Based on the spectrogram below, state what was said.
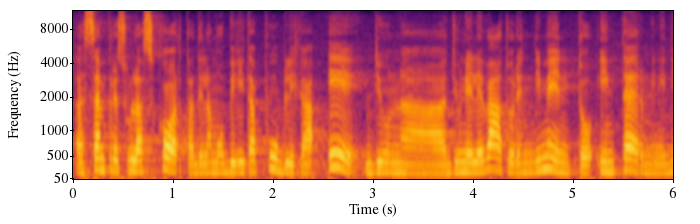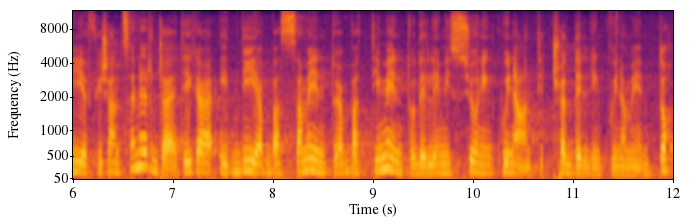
Eh, sempre sulla scorta della mobilità pubblica e di, una, di un elevato rendimento in termini di efficienza efficienza energetica e di abbassamento e abbattimento delle emissioni inquinanti, cioè dell'inquinamento,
